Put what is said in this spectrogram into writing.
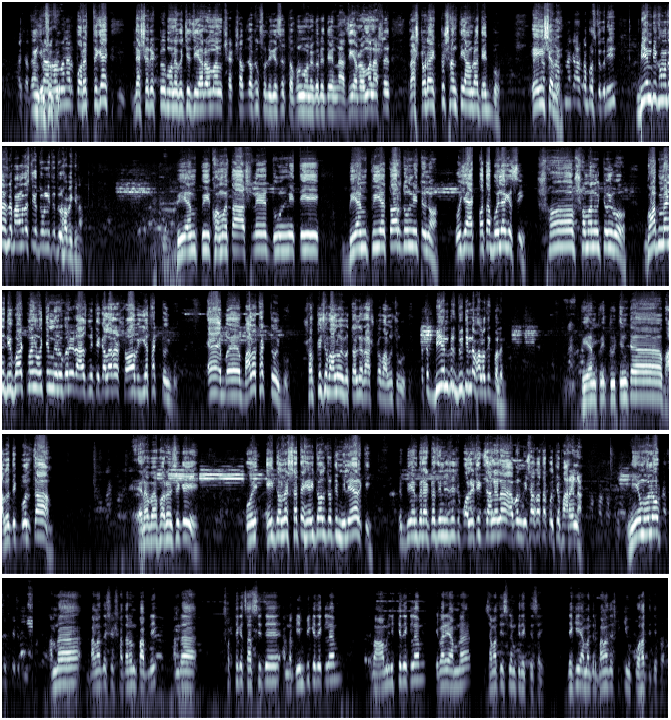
জিয়া রহমানের পরের থেকে দেশের একটু মনে করছে জিয়া রহমান শেখ সাহেব যখন চলে গেছে তখন মনে করে যে না জিয়া রহমান আসলে রাষ্ট্রটা একটু শান্তি আমরা দেখব। এই হিসাবে। আপনাকে একটা প্রশ্ন করি। বিএনপি ক্ষমতা আসলে বাংলাদেশ থেকে দুর্নীতি দূর হবে কিনা? বিএমপি ক্ষমতা আসলে দুর্নীতি বিএমপি এ তো আর দুর্নীতি নয়। ওই যে এক কথা বলে গেছি সব সমান হইতে হইব। গভর্নমেন্ট ডিপার্টমেন্ট হইতে মেরু করে রাজনীতি কালারা সব ইয়ে থাকতে হইব। ভালো থাকতে হইব। সব কিছু ভালো হইব তাহলে রাষ্ট্র ভালো চলবে। আচ্ছা বিএনপির দুই তিনটা ভালো দিক বলেন। বিএমপি দুই তিনটা ভালো দিক বলতাম। এরা ব্যাপার হয়েছে কি ওই এই দলের সাথে এই দল যদি মিলে আর কি বিএনপির একটা জিনিস হচ্ছে পলিটিক্স জানে না এবং মিশা কথা কইতে পারে না। নিয়ম হলো আমরা বাংলাদেশের সাধারণ পাবলিক আমরা সব থেকে চাচ্ছি যে আমরা বিএনপিকে দেখলাম এবং আওয়ামী লীগকে দেখলাম এবারে আমরা জামাতে ইসলামকে দেখতে চাই। দেখি আমাদের বাংলাদেশকে কি উপহার দিতে পারে।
